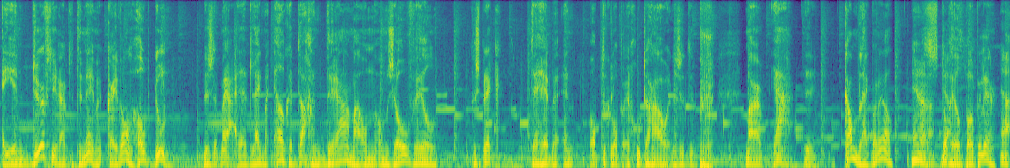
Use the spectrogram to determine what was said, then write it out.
En je durft die ruimte te nemen, kan je wel een hoop doen. Dus maar ja, het lijkt me elke dag een drama om, om zoveel gesprek te hebben en op te kloppen en goed te houden. Dus het, maar ja, kan blijkbaar wel. Ja. Dat is toch heel populair. Ja,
